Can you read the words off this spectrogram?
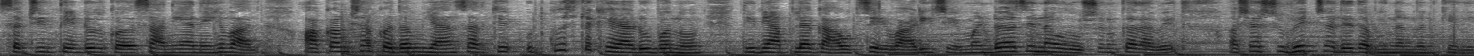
सचिन तेंडुलकर सानिया नेहवाल आकांक्षा कदम यांसारखे उत्कृष्ट खेळाडू बनून तिने आपल्या गावचे वाडीचे मंडळाचे नाव रोशन करावे. करावेत अशा शुभेच्छा देत अभिनंदन केले.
